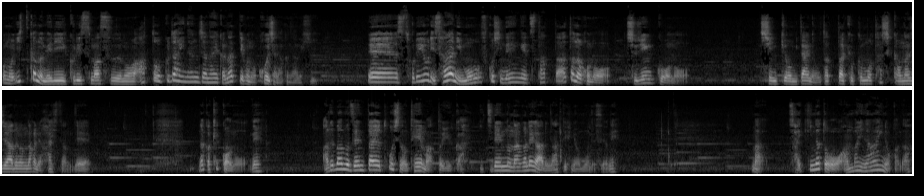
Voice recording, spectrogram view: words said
このいつかのメリークリスマスの後ぐらいなんじゃないかなっていうこの恋じゃなくなる日でそれよりさらにもう少し年月経った後のこの主人公の心境みたいのを歌った曲も確か同じアルバムの中に入ってたんでなんか結構あのねアルバム全体を通してのテーマというか一連の流れがあるなっていうふうに思うんですよね。まあ最近だとあんまりないのかな。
